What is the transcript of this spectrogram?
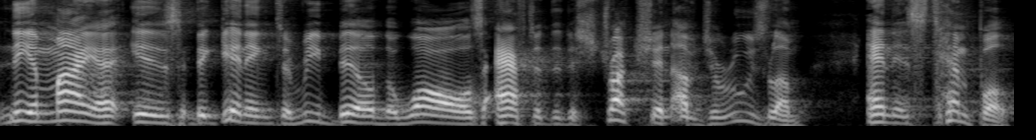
Nehemiah is beginning to rebuild the walls after the destruction of Jerusalem and its temple,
